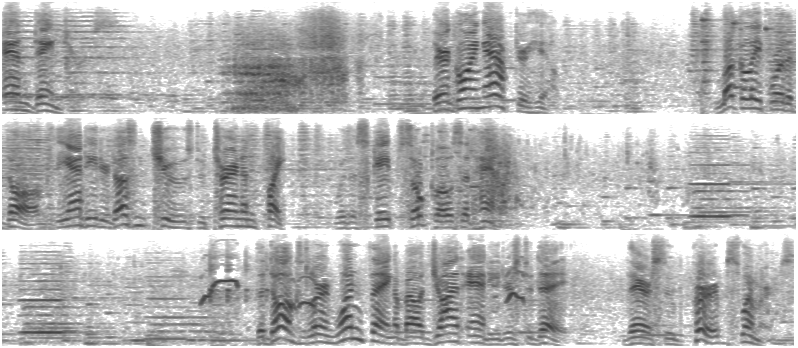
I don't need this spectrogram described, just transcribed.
and dangerous. They're going after him. Luckily for the dog, the anteater doesn't choose to turn and fight, with escape so close at hand. The dogs learn one thing about giant anteaters today. They're superb swimmers.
